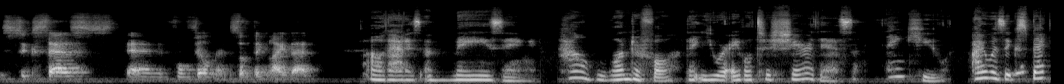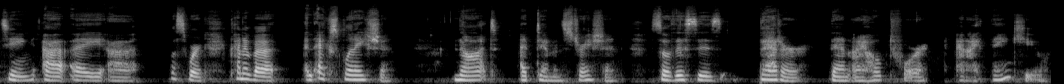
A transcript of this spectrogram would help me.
success, and fulfillment, something like that. Oh, that is amazing. How wonderful that you were able to share this. Thank you. I was expecting a, a, a what's the word? Kind of a, an explanation, not a demonstration. So this is better than I hoped for. And I thank you.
